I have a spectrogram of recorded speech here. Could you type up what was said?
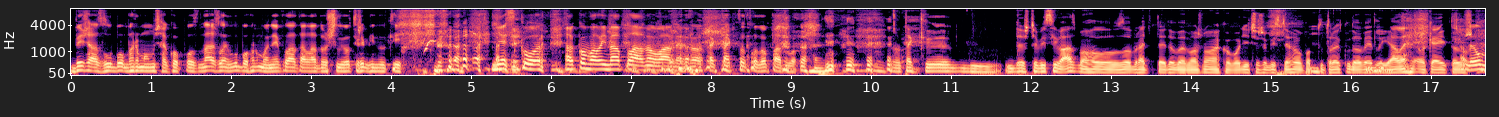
bežal s Lubom Hrmom, však ho poznáš, len Lubo Hrmo nevládal a došli o 3 minúty neskôr, ako mali naplánované. No tak, tak toto dopadlo. no tak e, ešte by si vás mohol zobrať v tej dobe možno ako vodiče, že by ste ho pod tú trojku dovedli, ale OK, to už... Ale on,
